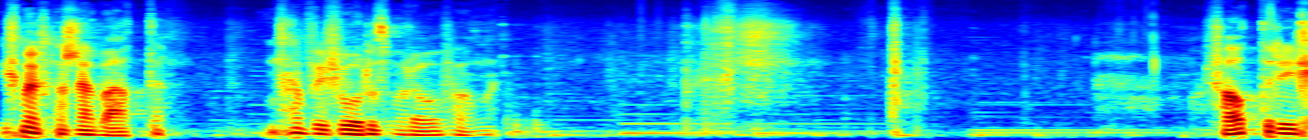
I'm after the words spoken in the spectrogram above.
Ich möchte noch schnell beten, bevor wir anfangen. Vater, ich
